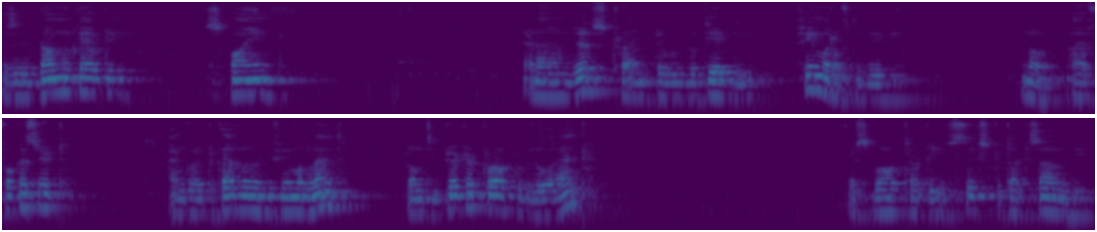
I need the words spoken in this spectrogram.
this is abdominal cavity spine and I am just trying to locate the femur of the baby. No I have focused it. I am going to calculate the femur length from the greater trough to the lower end. It's about 36 to 37 week.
